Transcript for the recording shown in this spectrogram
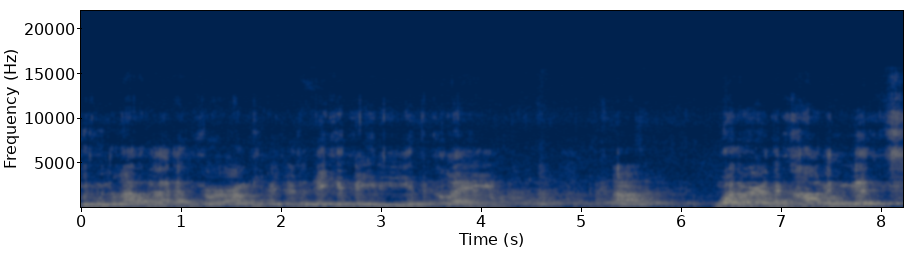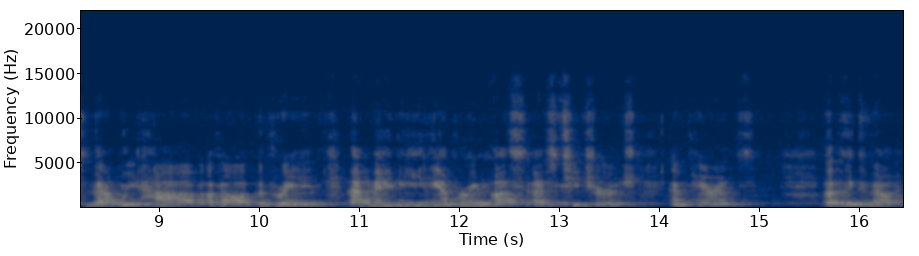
Would we allow that for our own? There's a naked baby in the clay. Um, what are the common myths that we have about the brain that may be hampering us as teachers and parents? But think about it.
